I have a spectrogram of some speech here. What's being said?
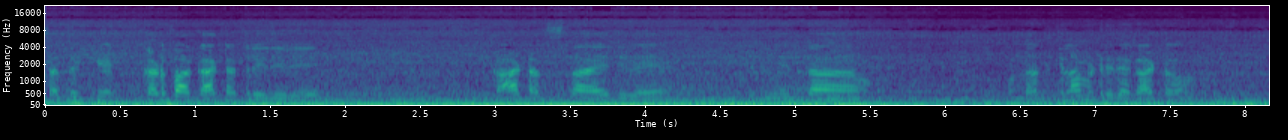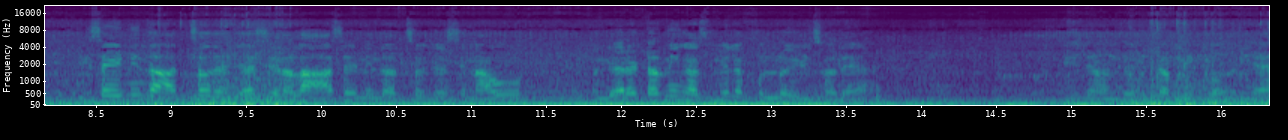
ಸದ್ಯಕ್ಕೆ ಕಡಪ ಘಾಟ್ ಹತ್ರ ಇದ್ದೀವಿ. ಘಾಟ್ ಹತ್ಸ್ತಾ ಇದ್ದೀವಿ. ಇಲ್ಲಿಂದ ಒಂದು ಹತ್ತು ಕಿಲೋಮೀಟ್ರ್ ಇದೆ ಘಾಟು. ಈ ಸೈಡ್ನಿಂದ ಹತ್ಸೋದೇನು ಜಾಸ್ತಿ ಇರಲ್ಲ, ಆ ಸೈಡ್ನಿಂದ ಹಚ್ಚೋದು ಜಾಸ್ತಿ. ನಾವು ಒಂದು ಎರಡು ಟರ್ನಿಂಗ್ ಹಸ್ಮೇಲೆ ಫುಲ್ಲು ಇಳಿಸೋದೆ. ಇದೆ ಒಂದು ಟರ್ನಿಂಗು ಇಲ್ಲೇ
